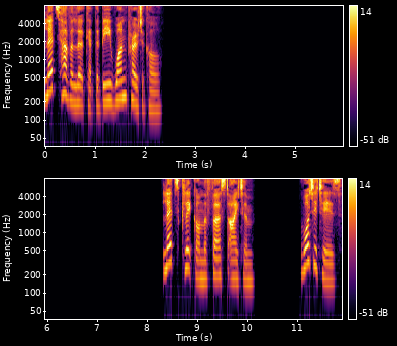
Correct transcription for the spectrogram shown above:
Let's have a look at the B1 protocol. Let's click on the first item. What it is.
